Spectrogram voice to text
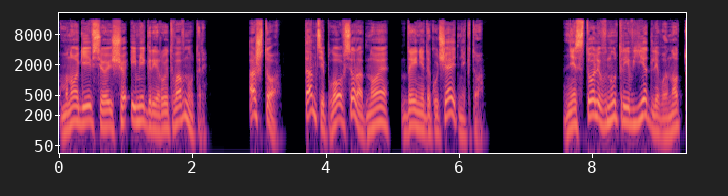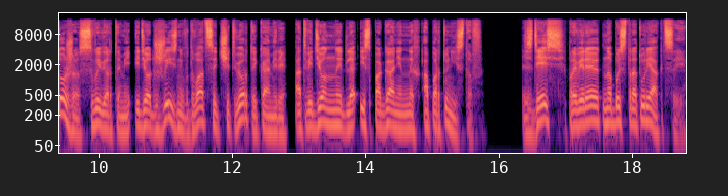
Многие все еще эмигрируют вовнутрь. А что? Там тепло, все родное, да и не докучает никто. Не столь внутривъедливо, но тоже с вывертами идет жизнь в 24-й камере, отведенной для испоганенных оппортунистов. Здесь проверяют на быстроту реакции.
